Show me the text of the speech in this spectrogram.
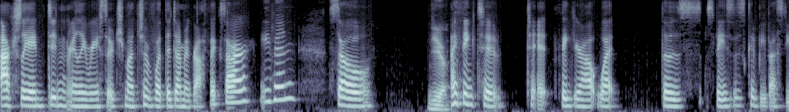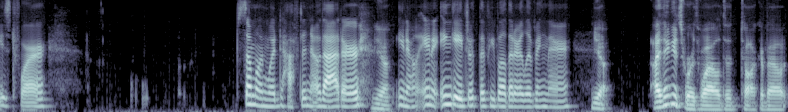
actually i didn't really research much of what the demographics are even so Yeah. I think to to figure out what those spaces could be best used for, someone would have to know that, or Yeah. you know, en- engage with the people that are living there. Yeah. I think it's worthwhile to talk about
